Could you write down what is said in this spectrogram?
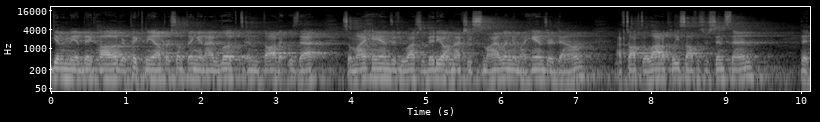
given me a big hug or picked me up or something and I looked and thought it was that. So my hands, if you watch the video, I'm actually smiling and my hands are down. I've talked to a lot of police officers since then that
